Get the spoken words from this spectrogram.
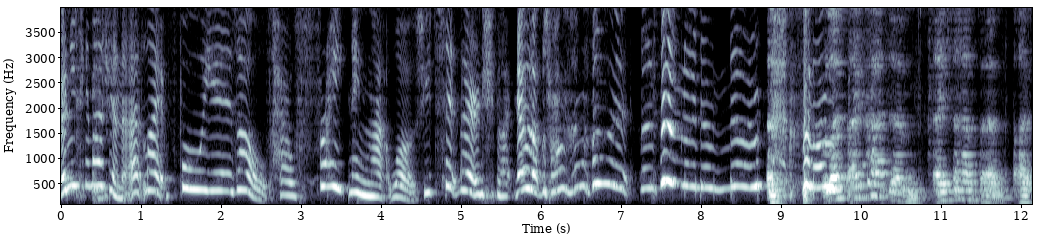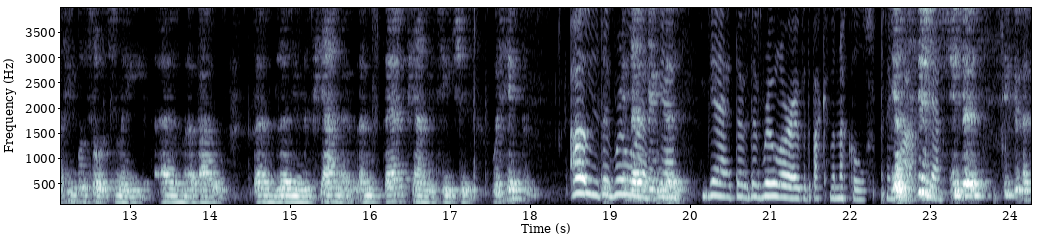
And you can imagine at like four years old how frightening that was. You'd sit there and she'd be like, "No, that was wrong. That wasn't it. I don't know." And I Well, I've, I've had, um, I used to have um, uh, people talk to me um, about um, learning the piano, and their piano teachers would hit them oh, the ruler, their yeah, the the ruler over the back of the knuckles. thing Yeah, like that, yeah, just, you know.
